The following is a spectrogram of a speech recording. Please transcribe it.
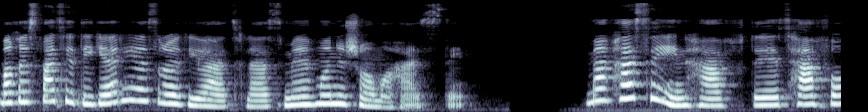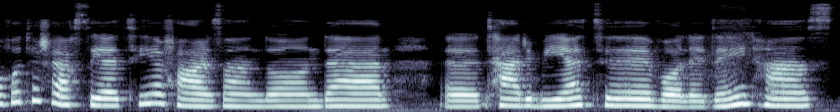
با قسمت دیگری از رادیو اطلس مهمان شما هستیم. مبحث این هفته تفاوت شخصیتی فرزندان در تربیت والدین هست.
